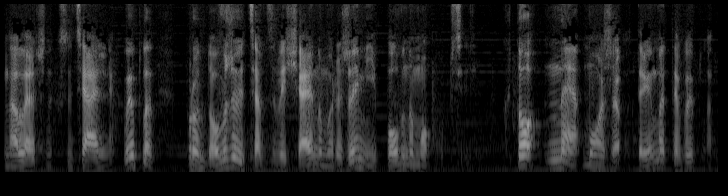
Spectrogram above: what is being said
належних соціальних виплат продовжуються в звичайному режимі і повному обсязі. Хто не може отримати виплату?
